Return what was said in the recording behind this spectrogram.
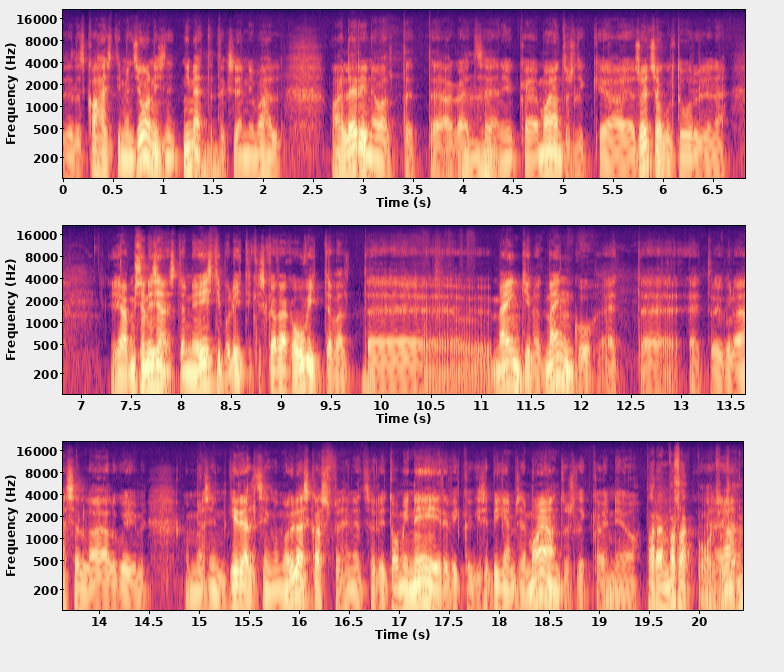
selles kahes dimensioonis, neid nimetatakse on ju vahel, vahel erinevalt, et aga et see mhm. niisugune majanduslik ja, ja sotsiokultuuriline ja mis on iseenesest on Eesti poliitikas ka väga huvitavalt äh, mänginud mängu, et, äh, et võib-olla jah, sel ajal, kui, kui ma siin kirjeldasin, kui ma üles kasvasin, et see oli domineeriv ikkagi see pigem see majanduslik on ju. parem-vasakpoolsus jah.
